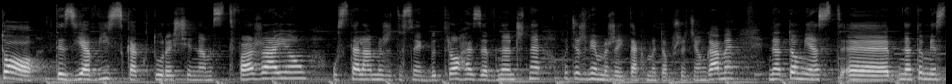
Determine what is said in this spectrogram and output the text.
to te zjawiska, które się nam stwarzają, ustalamy, że to są jakby trochę zewnętrzne, chociaż wiemy, że i tak my to przyciągamy. Natomiast, e, natomiast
